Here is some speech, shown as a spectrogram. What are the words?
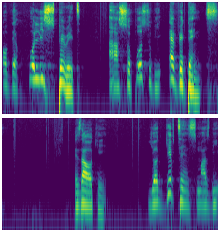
of the Holy Spirit are supposed to be evident. Is that okay? Your giftings must be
